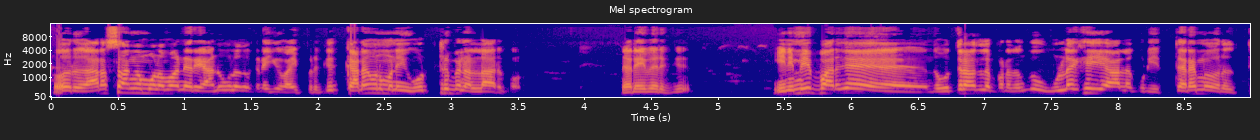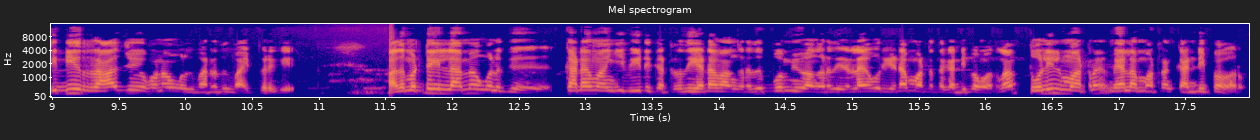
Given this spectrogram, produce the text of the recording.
ஒரு அரசாங்கம் மூலமா நிறைய அனுகூலங்கள் கிடைக்க வாய்ப்பு இருக்கு. கணவன் மனைவி ஒற்றுமை நல்லா இருக்கும். நிறைய பேருக்கு. இனிமே பாருங்க இந்த உத்தரவாதத்துல பிறந்தவங்க உலகை ஆளக்கூடிய திறமை வருது. திடீர் ராஜயோகம்னா உங்களுக்கு வர்றதுக்கு வாய்ப்பு இருக்கு. அது மட்டும் இல்லாம உங்களுக்கு கடன் வாங்கி வீடு கட்டுறது இடம் வாங்குறது பூமி வாங்குறது எல்லாம் ஒரு இடமாற்றத்தை கண்டிப்பா வரலாம் தொழில் மாற்றம் வேலை மாற்றம் கண்டிப்பா வரும்.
